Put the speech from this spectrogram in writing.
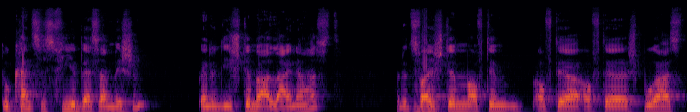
du kannst es viel besser mischen, wenn du die Stimme alleine hast. Wenn du zwei mhm. Stimmen auf, dem, auf, der, auf der Spur hast,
